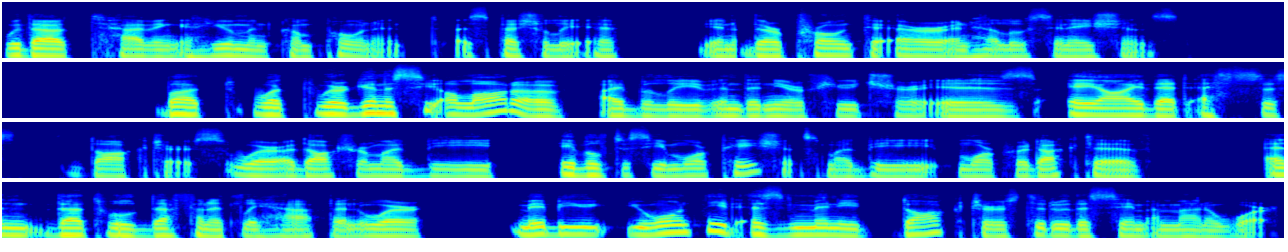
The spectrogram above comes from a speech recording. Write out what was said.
without having a human component, especially if you know they're prone to error and hallucinations. But what we're going to see a lot of, I believe, in the near future is AI that assists doctors, where a doctor might be able to see more patients, might be more productive. And that will definitely happen where maybe you won't need as many doctors to do the same amount of work.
